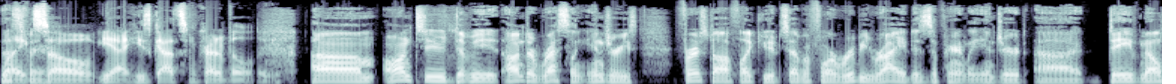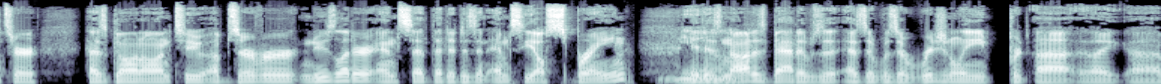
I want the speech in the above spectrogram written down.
That's like fair. so, yeah, he's got some credibility. Um, on to W, on to wrestling injuries. First off, like you had said before, Ruby Riot is apparently injured. Uh, Dave Meltzer has gone on to Observer newsletter and said that it is an MCL sprain. It is not as bad as as it was originally. Uh, like, uh,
